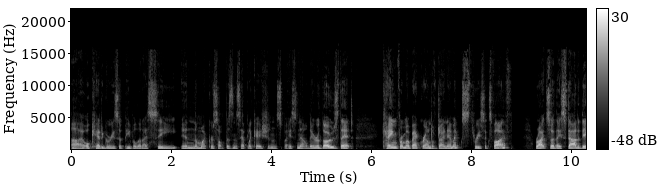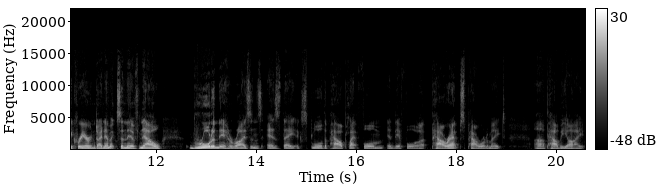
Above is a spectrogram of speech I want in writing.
Uh, or categories of people that I see in the Microsoft business application space now. There are those that came from a background of Dynamics 365, right? So they started their career in Dynamics and they've now broadened their horizons as they explore the Power Platform and therefore Power Apps, Power Automate, uh, Power BI,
